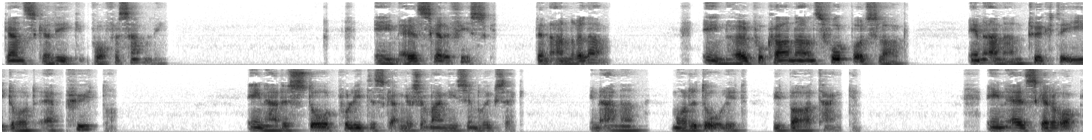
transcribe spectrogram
ganska lik vår församling. En älskade fisk, den andra lamm. En höll på Kanaans fotbollslag, en annan tyckte idrott är pyton. En hade stort politiskt engagemang i sin ryggsäck. En annan mådde dåligt vid bara tanken. En älskade rock,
